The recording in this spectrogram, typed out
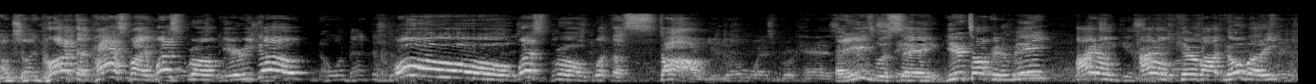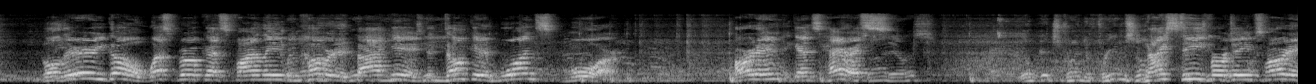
Outside. Blocked the pass by Westbrook. Here we go. No one back to stop. Oh, Westbrook with the stomp. You know Westbrook has. And he was saying, "You're talking to me? I don't, I don't care about nobody." Well, there you go. Westbrook has finally recovered it back in to dunk it once more. Harden against Harris. Outside Harris. Jokic trying to free himself. Nice D for James Harden,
